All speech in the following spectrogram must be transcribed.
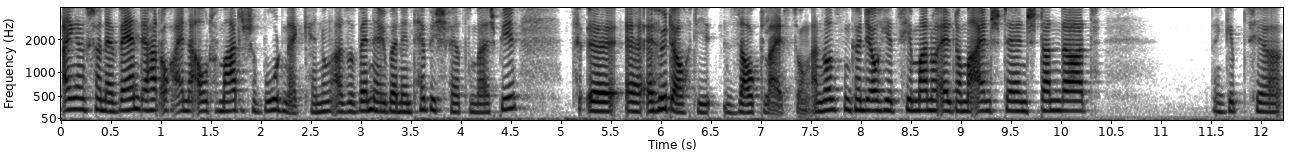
eingangs schon erwähnt, er hat auch eine automatische Bodenerkennung. Also wenn er über den Teppich fährt zum Beispiel, äh, erhöht er auch die Saugleistung. Ansonsten könnt ihr auch jetzt hier manuell nochmal einstellen, Standard. Dann gibt es hier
